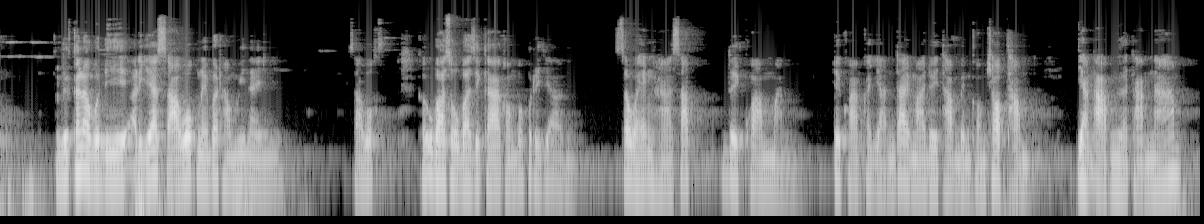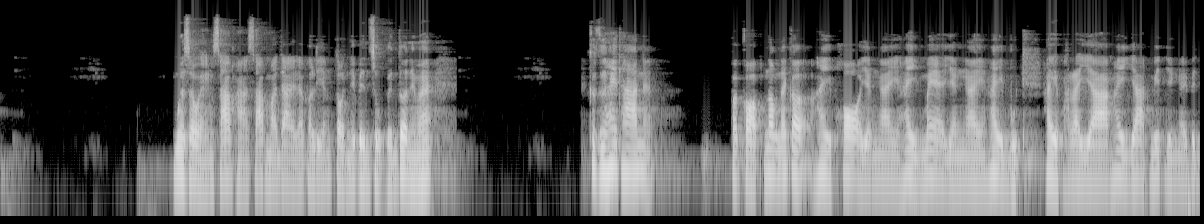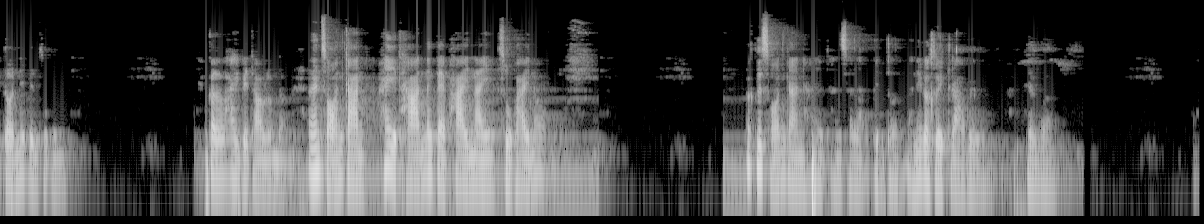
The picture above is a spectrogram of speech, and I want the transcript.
หรือข้าราบดีอริยสาวกในพระธรรมวินัยนี้สาวกเขาอุบาโสบาสิกาของพระพุทธเจ้าเนี่ยแสวงหาทรัพย์ด้วยความหมั่น ด้วยความขยันได้มาโดยธรรมเป็นของชอบธรรม อย่างอาบเหงื่อต่างน้ำเมื่อแสวงทรัพย์หาทรัพย์มาได้แล้วก็เลี้ยงตนให้เป็นสุขเป็นต้นเห็นไหมก็คือให้ทานเนี่ย ประกอบนอกนั้นก็ให้พ่อยังไง ให้แม่ยังไง ให้บุตร ให้ภรรยาให้ญาติมิตรยังไง เป็นตนนี่เป็นสุขก็ไล่ไปตามลำดับนั้นสอนการให้ทานตั้งแต่ภายในสู่ภายนอก ก็คือสอนการให้ทานสละเป็นต้น อันนี้ก็เคยกล่าวไปแล้วเรียกว่า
